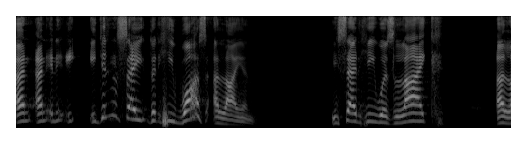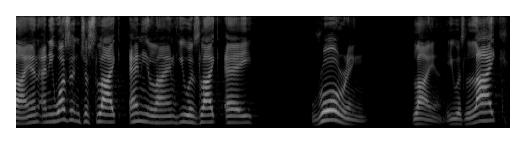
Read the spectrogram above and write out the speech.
And, and he, he didn't say that he was a lion, he said he was like a lion. And he wasn't just like any lion, he was like a roaring lion. He was like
